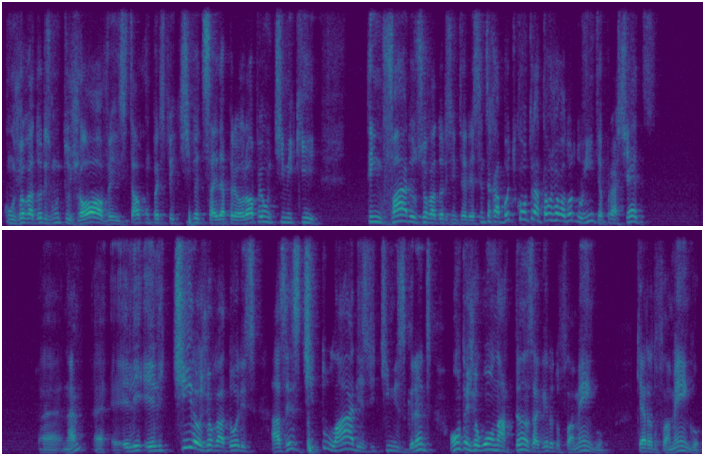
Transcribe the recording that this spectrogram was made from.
com jogadores muito jovens e tal, com perspectiva de saída para a Europa, é um time que tem vários jogadores interessantes. Acabou de contratar um jogador do Inter, para Prachedes. É, né? É, ele, ele tira os jogadores, às vezes titulares de times grandes. Ontem jogou o Natan, zagueiro do Flamengo, que era do Flamengo,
